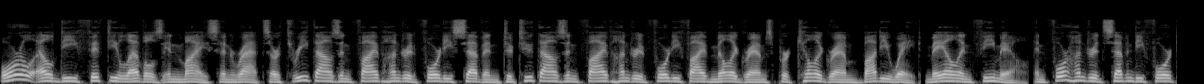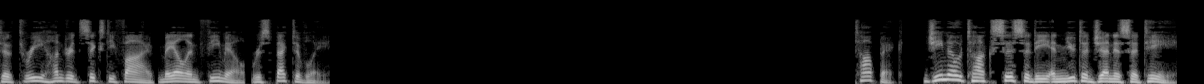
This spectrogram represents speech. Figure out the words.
Oral LD50 levels in mice and rats are 3547 to 2545 mg per kilogram body weight male and female and 474 to 365 male and female respectively. Topic: Genotoxicity and mutagenicity.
